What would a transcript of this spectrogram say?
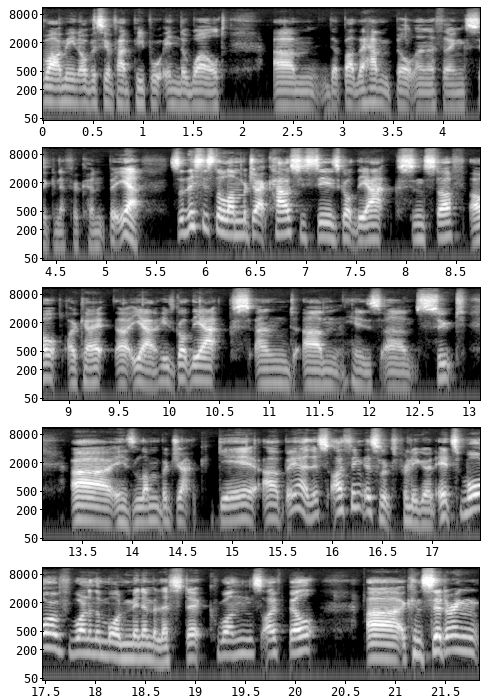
well, I mean, obviously I've had people in the world, um, but they haven't built anything significant. But yeah, so this is the lumberjack house. You see, he's got the axe and stuff. Oh, okay. Uh, yeah, he's got the axe and um, his um, suit, uh, his lumberjack gear. Uh, but yeah, this I think this looks pretty good. It's more of one of the more minimalistic ones I've built. Uh, considering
